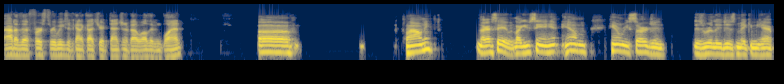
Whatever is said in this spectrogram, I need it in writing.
out of the first three weeks have kind of caught your attention about well they've been playing? Uh, Clowney, like I said, like you seeing him, him, him resurging is really just making me happy.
